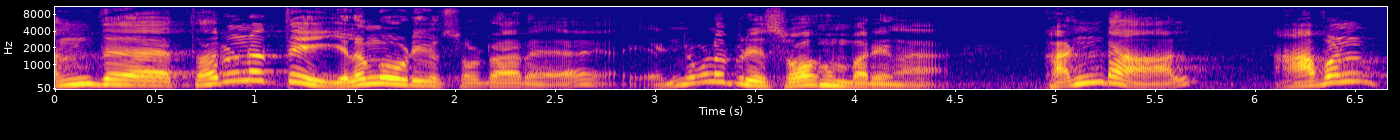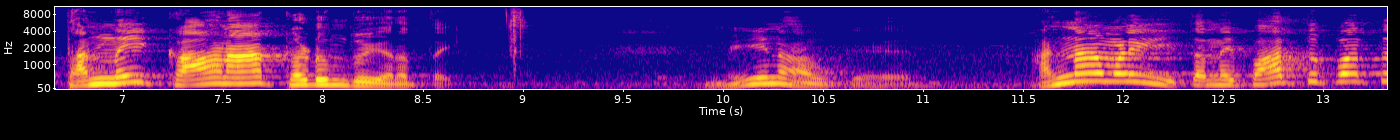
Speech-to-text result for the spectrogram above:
அந்த தருணத்தை இளங்கோடிகள் சொல்கிறாரு எவ்வளோ பெரிய சோகம் பாருங்க. கண்டால் அவன் தன்னை காணா கடுந்துயரத்தை மீனாவுக்கு அண்ணாமலை தன்னை பார்த்து பார்த்து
